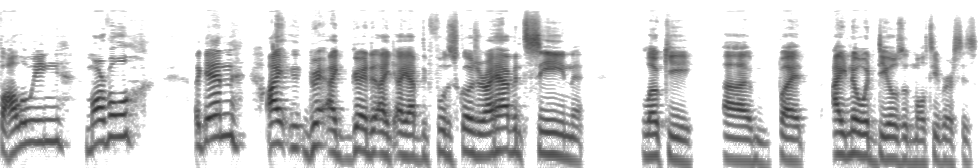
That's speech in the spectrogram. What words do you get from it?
following Marvel again? I I I, I have the full disclosure. I haven't seen Loki, um, but I know it deals with multiverses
